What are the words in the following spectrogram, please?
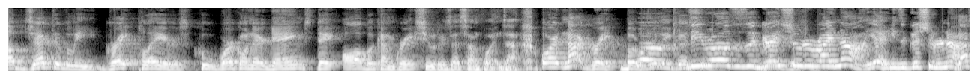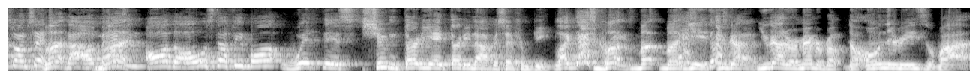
objectively great players who work on their games. They all become great shooters at some point in time, or not great, but well, really good. D shooters. Rose is a great good shooter right now. Yeah, he's a good shooter now. That's what I'm saying. But, now imagine but, all the old stuff he bought with this shooting 38, 39% from deep. Like that's crazy. but but but That's- yeah, that's you got you got to remember, bro. The only reason why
